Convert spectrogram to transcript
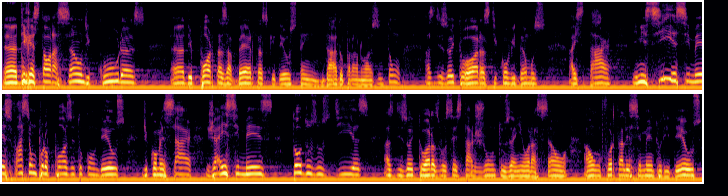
eh, de restauração, de curas uh, de portas abertas que Deus tem dado para nós. Então, às 18 horas, te convidamos a estar. Inicie esse mês, faça um propósito com Deus de começar já esse mês, todos os dias, às 18 horas, você estar juntos em oração, a um fortalecimento de Deus.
